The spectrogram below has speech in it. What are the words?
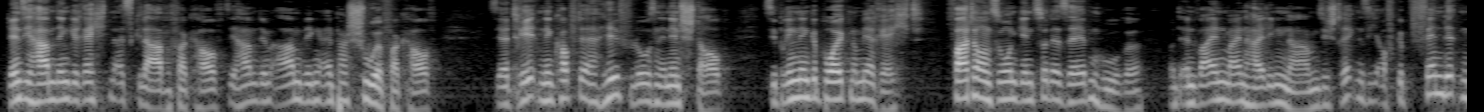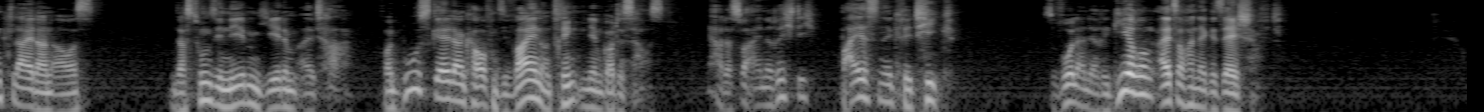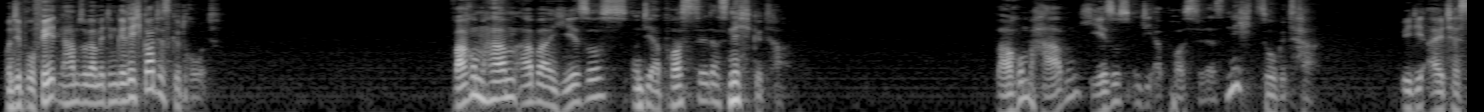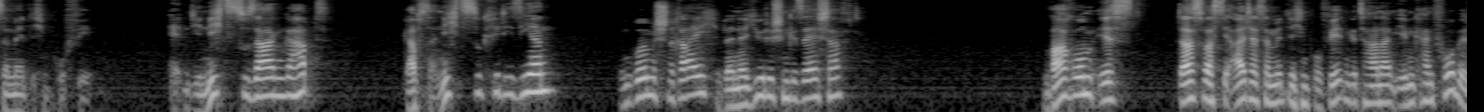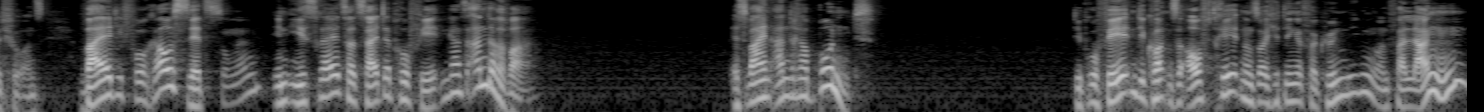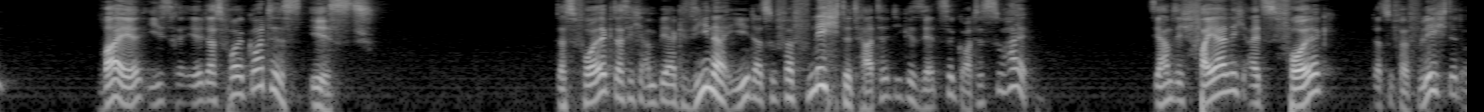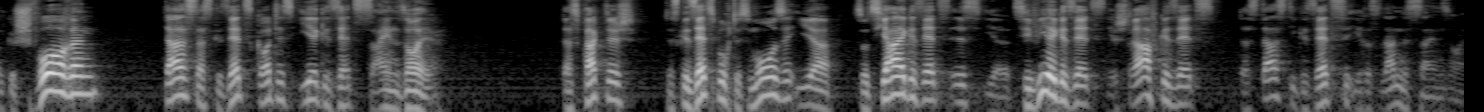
Denn sie haben den Gerechten als Sklaven verkauft, sie haben dem Armen wegen ein paar Schuhe verkauft. Sie ertreten den Kopf der Hilflosen in den Staub. Sie bringen den Gebeugten um ihr Recht. Vater und Sohn gehen zu derselben Hure und entweihen meinen heiligen Namen. Sie strecken sich auf gepfändeten Kleidern aus. Und das tun sie neben jedem Altar. Von Bußgeldern kaufen sie Wein und trinken in ihrem Gotteshaus. Ja, das war eine richtig beißende Kritik. Sowohl an der Regierung als auch an der Gesellschaft. Und die Propheten haben sogar mit dem Gericht Gottes gedroht. Warum haben aber Jesus und die Apostel das nicht getan? Warum haben Jesus und die Apostel das nicht so getan wie die alttestamentlichen Propheten? Hätten die nichts zu sagen gehabt? Gab es da nichts zu kritisieren im römischen Reich oder in der jüdischen Gesellschaft? Warum ist das, was die alttestamentlichen Propheten getan haben, eben kein Vorbild für uns? Weil die Voraussetzungen in Israel zur Zeit der Propheten ganz andere waren. Es war ein anderer Bund. Die Propheten, die konnten so auftreten und solche Dinge verkündigen und verlangen, weil Israel das Volk Gottes ist. Das Volk, das sich am Berg Sinai dazu verpflichtet hatte, die Gesetze Gottes zu halten. Sie haben sich feierlich als Volk dazu verpflichtet und geschworen, dass das Gesetz Gottes ihr Gesetz sein soll. Dass praktisch das Gesetzbuch des Mose ihr Sozialgesetz ist, ihr Zivilgesetz, ihr Strafgesetz, dass das die Gesetze ihres Landes sein sollen.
